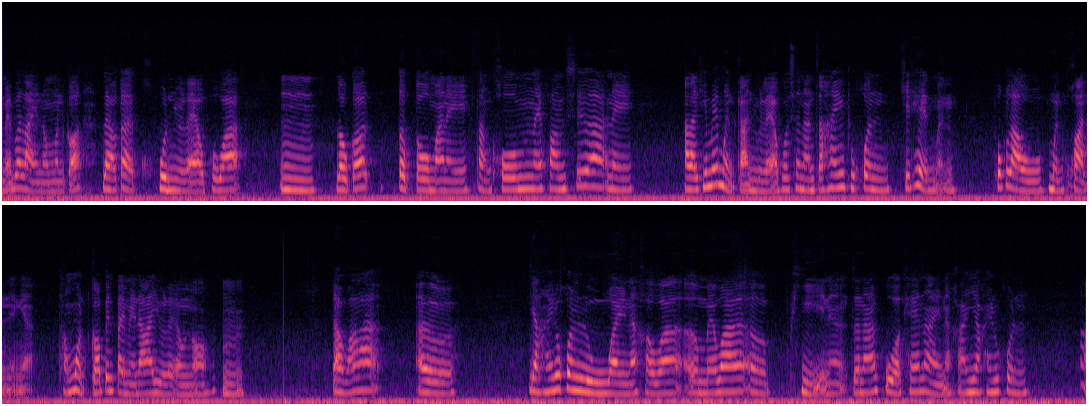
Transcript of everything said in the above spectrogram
ไม่เป็นไรเนาะมันก็แล้วแต่คุณอยู่แล้ว เพราะว่า อืม เราก็เติบโตมาในสังคมในความเชื่อในอะไรที่ไม่เหมือนกันอยู่แล้ว เพราะฉะนั้นจะให้ทุกคนคิดเห็นเหมือน พวกเราเหมือนขวัญอย่างเงี้ย ทั้งหมดก็เป็นไปไม่ได้อยู่แล้วเนาะอืม แต่ว่า เออ อยากให้ทุกคนรู้ไว้นะคะ ว่าเออแม้ว่าเออผีเนี่ยจะน่ากลัวแค่ไหนนะคะ อยากให้ทุกคนอ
